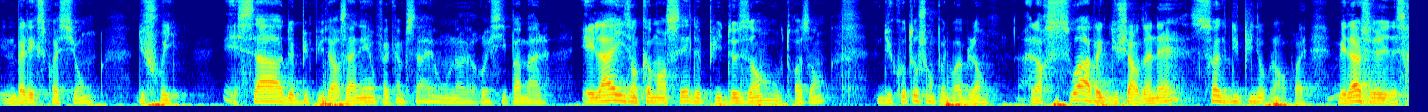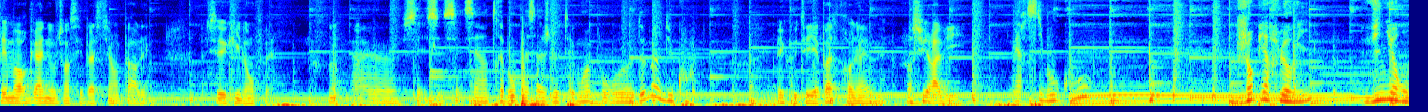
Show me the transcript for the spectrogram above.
une belle expression du fruit. Et ça, depuis plusieurs années, on fait comme ça et on a réussi pas mal. Et là, ils ont commencé depuis deux ans ou trois ans du coteau champenois blanc. Alors, soit avec du chardonnay, soit avec du pinot blanc après. Mais là, je laisserai Morgane ou Jean-Sébastien en parler. C'est eux qui l'ont fait. Euh, c'est un très beau passage de témoin pour euh, demain, du coup. Écoutez, il n'y a pas de problème. J'en suis ravi. Merci beaucoup. Jean-Pierre Fleury, vigneron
